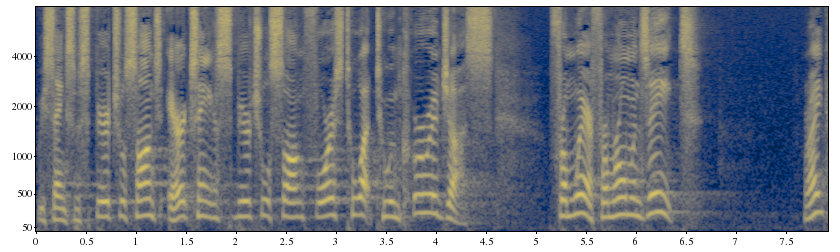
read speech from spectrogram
We sang some spiritual songs. Eric sang a spiritual song for us to what? To encourage us. From where? From Romans 8. Right?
